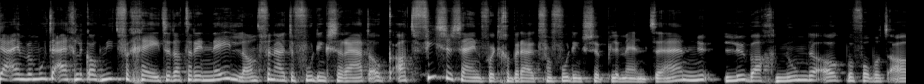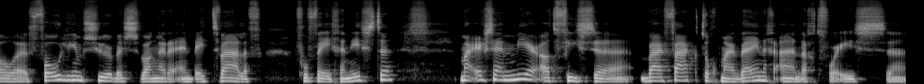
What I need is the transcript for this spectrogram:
Ja, en we moeten eigenlijk ook niet vergeten dat er in Nederland vanuit de Voedingsraad ook adviezen zijn voor het gebruik van voedingssupplementen. Nu, Lubach noemde ook bijvoorbeeld al uh, foliumzuur bij zwangeren en B12 voor veganisten. Maar er zijn meer adviezen waar vaak toch maar weinig aandacht voor is. Uh.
